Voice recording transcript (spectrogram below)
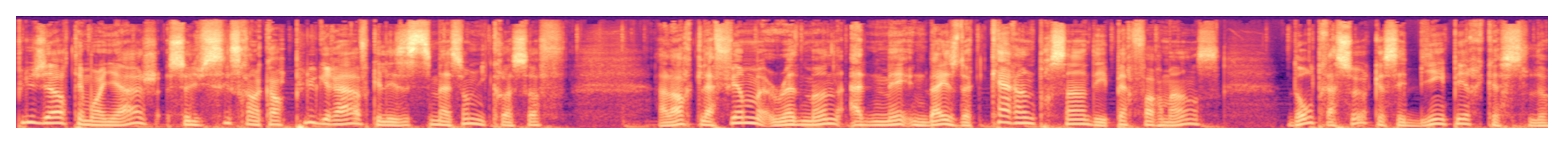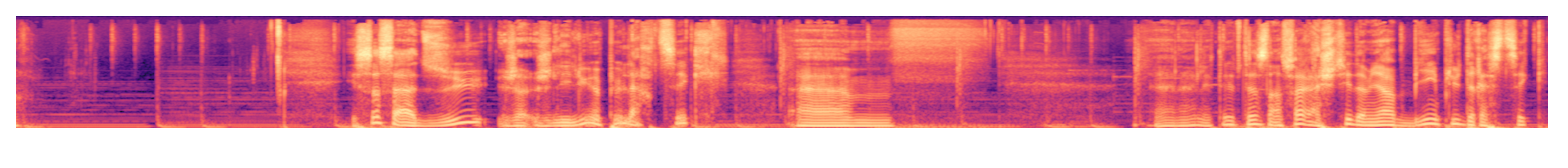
plusieurs témoignages, celui-ci sera encore plus grave que les estimations de Microsoft. Alors que la firme Redmond admet une baisse de 40% des performances, d'autres assurent que c'est bien pire que cela. Et ça, ça a dû, je, l'ai lu un peu l'article, euh, euh les vitesse de transfert acheté de manière bien plus drastique.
